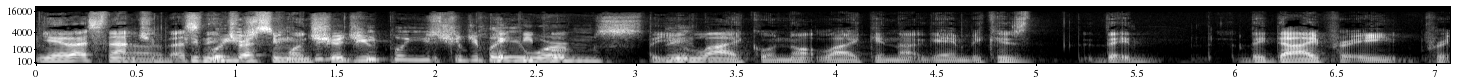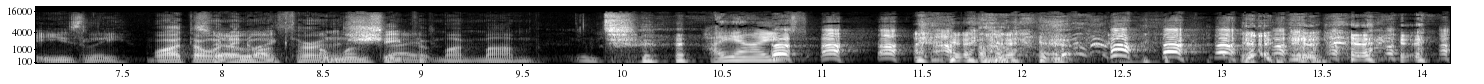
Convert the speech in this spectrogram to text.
Yeah, that's an Um, that's an people used interesting one. didn't Should you people used should to you pick play people Worms that you name- like or not like in that game because they they die pretty pretty easily. Well, I don't So, want anyone like, throwing on a one sheep side- at my mum. Hi, hi.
